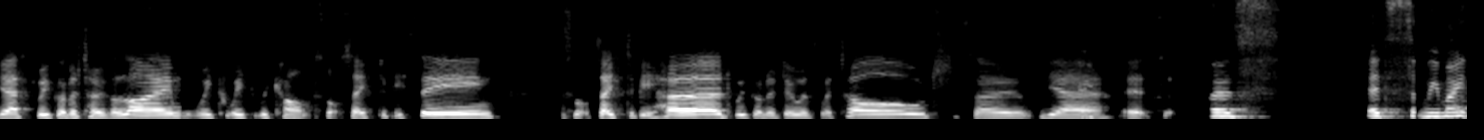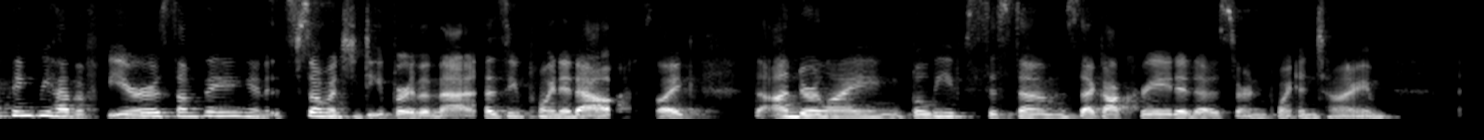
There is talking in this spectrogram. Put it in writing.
yes we've got to toe the line. We, we, we can't, it's not safe to be seen. It's not safe to be heard. We've got to do as we're told. So, yeah, it's. It's it's we might think we have a fear or something and it's so much deeper than that as you pointed out it's like the underlying belief systems that got created at a certain point in time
